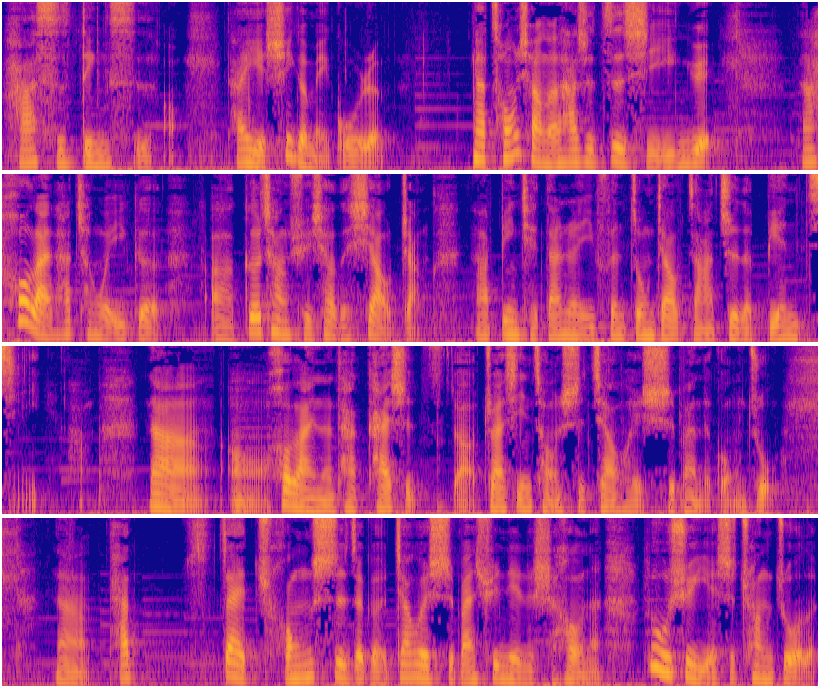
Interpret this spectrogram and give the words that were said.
哈斯丁斯哦，他也是一个美国人。那从小呢，他是自习音乐。那后来他成为一个啊、歌唱学校的校长，那并且担任一份宗教杂志的编辑。好，那哦、呃，后来呢，他开始啊、呃、专心从事教会诗班的工作。那他在从事这个教会诗班训练的时候呢，陆续也是创作了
